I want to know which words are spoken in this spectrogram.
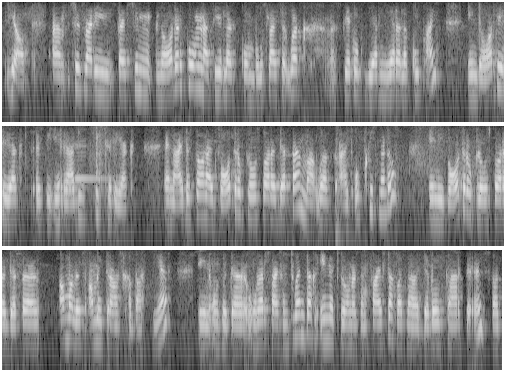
Ja, ehm um, soos wat die seisoen nader kom, natuurlik kom bosluise ook steek ook weer meer hulle kop uit en daardie reeks is die Iraditic reeks en hy bestaan uit wateroplosbare dippe maar ook uit opgietmiddels en die wateroplosbare dippe almal is amitraz gebaseer en ons het 'n 125 en 'n 250 wat nou 'n dubbelsterkte is wat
